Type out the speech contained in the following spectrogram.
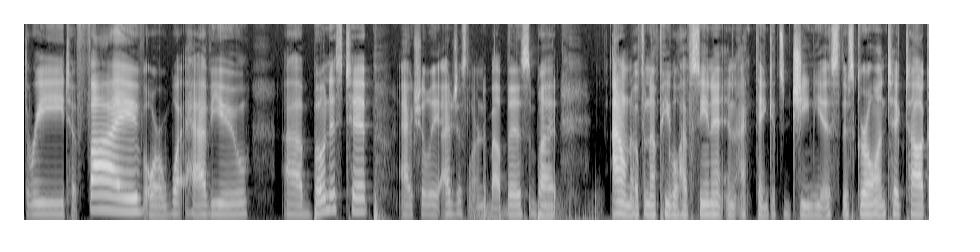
three to five or what have you. Uh, bonus tip actually, I just learned about this, but I don't know if enough people have seen it, and I think it's genius. This girl on TikTok,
